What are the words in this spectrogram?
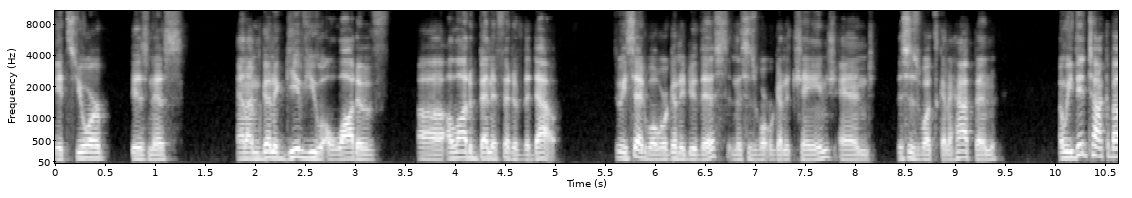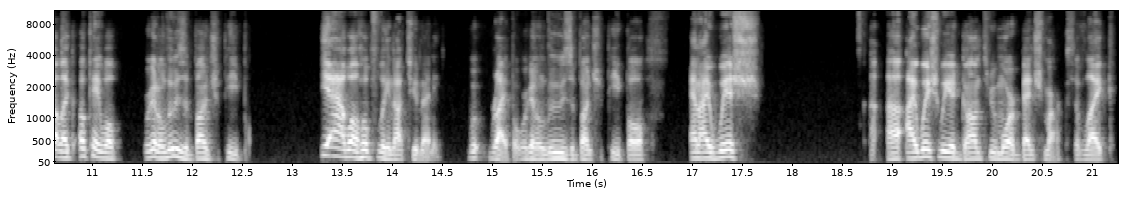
it's your business, and I'm gonna give you a lot of uh, a lot of benefit of the doubt. So he said, well, we're going to do this, and this is what we're going to change, and this is what's going to happen. And we did talk about like, okay, well, we're going to lose a bunch of people. Yeah, well, hopefully not too many. Right, but we're going to lose a bunch of people. And I wish, uh, I wish we had gone through more benchmarks of like,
